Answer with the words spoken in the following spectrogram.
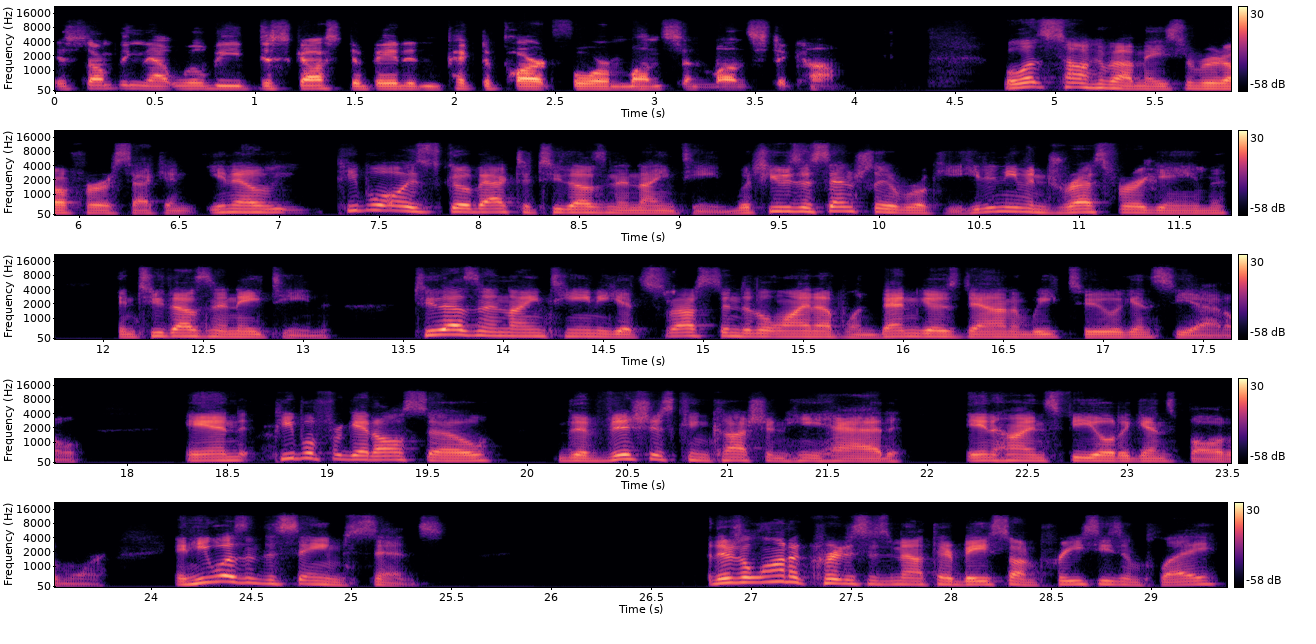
is something that will be discussed, debated, and picked apart for months and months to come. Well, let's talk about Mason Rudolph for a second. You know, people always go back to 2019, which he was essentially a rookie. He didn't even dress for a game in 2018. 2019, he gets thrust into the lineup when Ben goes down in week two against Seattle. And people forget also the vicious concussion he had in Heinz Field against Baltimore. And he wasn't the same since. There's a lot of criticism out there based on preseason play.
